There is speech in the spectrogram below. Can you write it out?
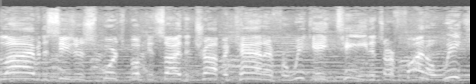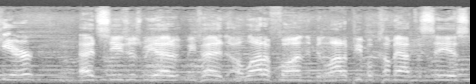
live at the Caesars Sportsbook inside the Tropicana for Week 18. It's our final week here at Caesars. We had we've had a lot of fun. There've been a lot of people come out to see us,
